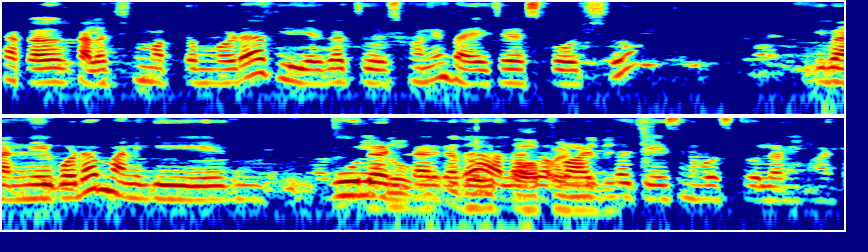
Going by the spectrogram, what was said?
చక్కగా కలెక్షన్ మొత్తం కూడా క్లియర్గా చూసుకొని బై చేసుకోవచ్చు. ఇవన్నీ కూడా మనకి ఊలు అంటారు కదా అండి వాటితో చేసిన వస్తువులు అనమాట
